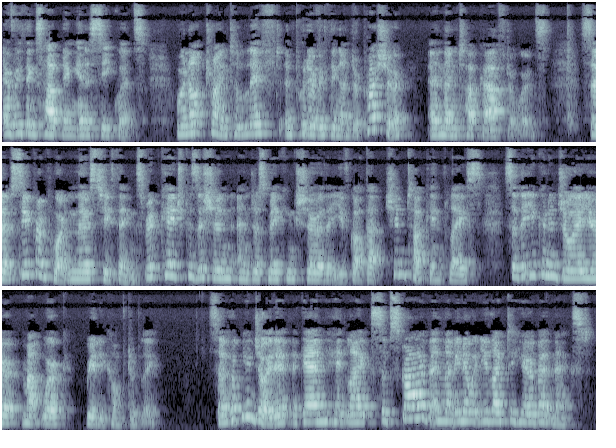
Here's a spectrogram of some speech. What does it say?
everything's happening in a sequence. We're not trying to lift and put everything under pressure and then tuck afterwards. So super important, those two things, ribcage position and just making sure that you've got that chin tuck in place so that you can enjoy your mat work really comfortably. So I hope you enjoyed it. Again, hit like, subscribe, and let me know what you'd like to hear about next.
